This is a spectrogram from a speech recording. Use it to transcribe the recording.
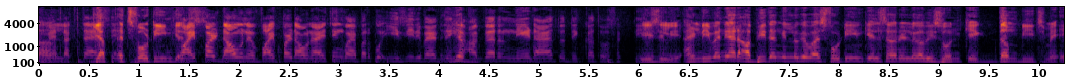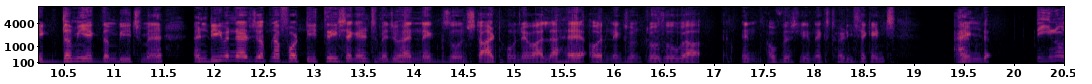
हमें लगता है yep it's 14 kills Viper down है वाइपर डाउन है। आई थिंक वाइपर को इजी रिवाइव देंगे। Yeah. अगर नेड आया तो दिक्कत हो सकती है। इजीली एंड इवन यार अभी तक इन लोगों के पास 14 किल्स और इन लोग अभी जोन के एकदम बीच में एकदम ही एकदम बीच में है। एंड इवन यार जो अपना 43 सेकंड्स में जो है नेक्स्ट जोन स्टार्ट होने वाला है और नेक्स्ट जोन क्लोज होगा in obviously next 30 seconds and तीनों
